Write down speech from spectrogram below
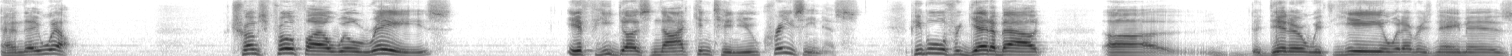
and they will, Trump's profile will raise if he does not continue craziness. People will forget about uh, the dinner with Ye or whatever his name is.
